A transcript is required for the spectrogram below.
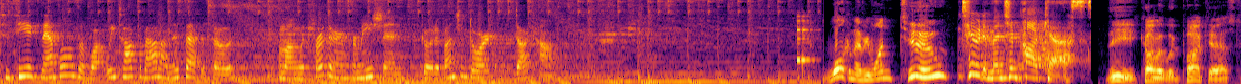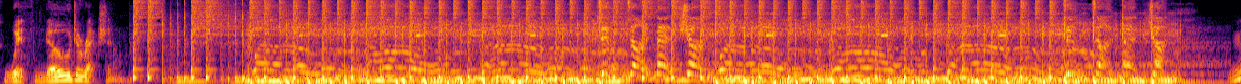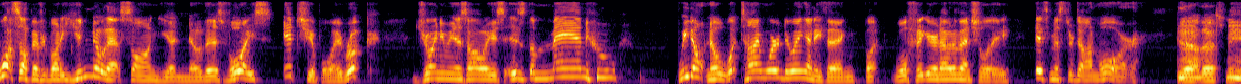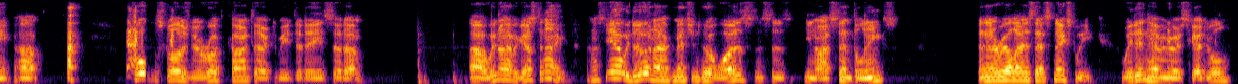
To see examples of what we talked about on this episode, along with further information, go to bunchofdorks.com. Welcome everyone to Two Dimension Podcast. The comic book podcast. With No Direction. What's up, everybody? You know that song, you know this voice. It's your boy Rook. Joining me, as always, is the man who we don't know what time we're doing anything, but we'll figure it out eventually. It's Mr. Don Moore. Yeah, that's me. Uh, full disclosure, Rook contacted me today and said, um, uh, we don't have a guest tonight. And I said, yeah, we do. And I mentioned who it was. This is, you know, I sent the links. And then I realized that's next week. We didn't have anybody scheduled.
